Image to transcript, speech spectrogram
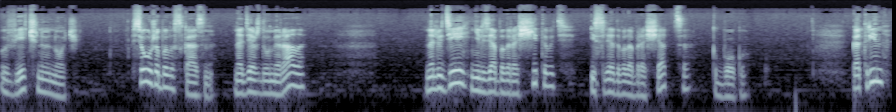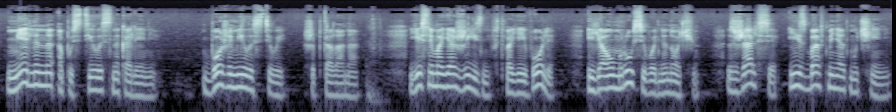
в вечную ночь. Все уже было сказано. Надежда умирала. На людей нельзя было рассчитывать, и следовало обращаться к Богу. Катрин медленно опустилась на колени. «Боже милостивый!» — шептала она. «Если моя жизнь в Твоей воле, и я умру сегодня ночью, сжалься и избавь меня от мучений.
